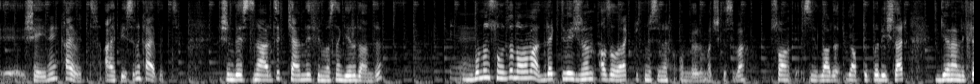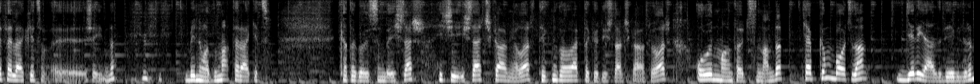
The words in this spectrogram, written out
e, şeyini kaybetti. IP'sini kaybetti. Şimdi Destiny artık kendi firmasına geri döndü. Evet. Bunun sonucu da normal. Activision'ın azalarak bitmesini umuyorum açıkçası ben. Son yıllarda yaptıkları işler genellikle felaket e, şeyinde. Benim adıma felaket kategorisinde işler. Hiç iyi işler çıkarmıyorlar. Teknik olarak da kötü işler çıkartıyorlar. Oyun mantığı açısından da. Capcom bu açıdan geri geldi diyebilirim.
